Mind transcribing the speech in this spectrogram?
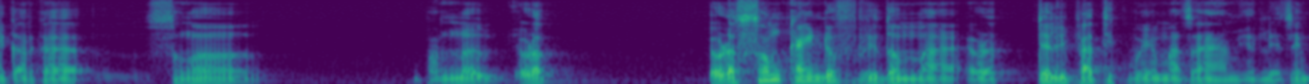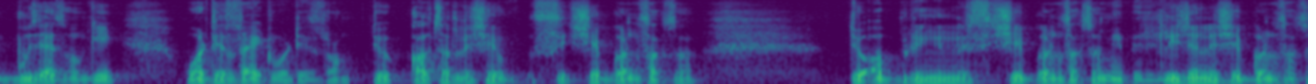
एकअर्कासँग भन्न एउटा एउटा सम काइन्ड अफ रिदममा एउटा टेलिप्याथिक वेमा चाहिँ हामीहरूले चाहिँ बुझेछौँ कि what is right what is wrong त्यो कल्चरले सेप सेप गर्न सक्छ त्यो अपब्रिङिङले सेप गर्न सक्छ मेबी रिलिजनले सेप गर्न सक्छ.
